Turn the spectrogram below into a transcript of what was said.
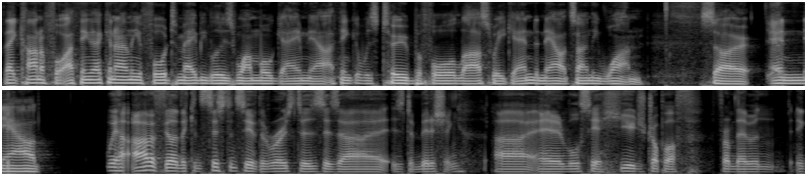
they can't afford I think they can only afford to maybe lose one more game now. I think it was two before last weekend and now it's only one. So and now We ha- I have a feeling the consistency of the Roosters is uh, is diminishing, uh, and we'll see a huge drop off from them in, in,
